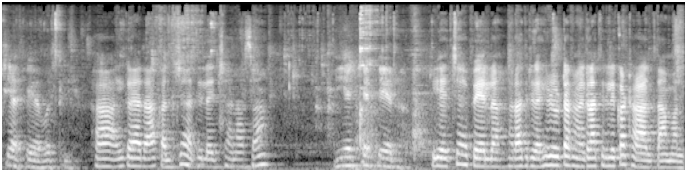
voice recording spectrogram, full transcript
चहा प्या बसली. हा ही काय आता अक्काला चहा दिलाय छान असा. याच्या प्यायला. या चहा प्यायला. रात्रीला हिडिओ टाकणार रात्रीला कठाळा आलता आम्हाला.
